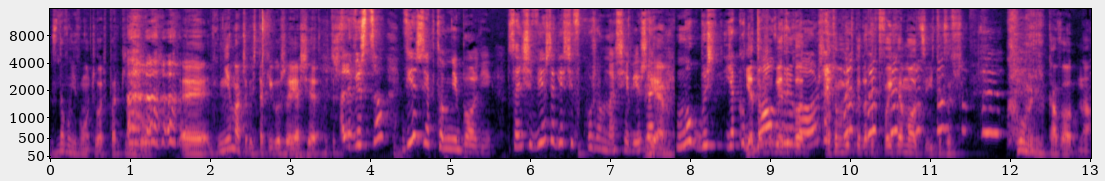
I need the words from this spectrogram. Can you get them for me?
znowu nie wyłączyłaś parkingu. E, nie ma czegoś takiego, że ja się, chociaż Ale wiesz co? Wiesz jak to mnie boli. W sensie wiesz jak ja się wkurzam na siebie, że Wiem. mógłbyś jako ja to, dobry mówię tylko, mąż, ja to mówię tylko dla tych twoich emocji i tak zawsze, kurka wodna.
